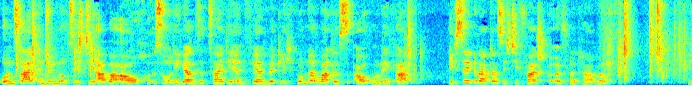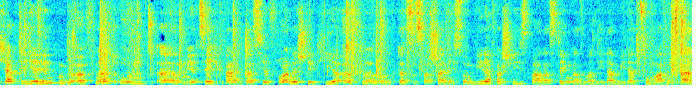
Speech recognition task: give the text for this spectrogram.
Und seitdem benutze ich die aber auch so die ganze Zeit. Die entfernen wirklich wunderbar das Augen-Make-up. Ich sehe gerade, dass ich die falsch geöffnet habe. Ich habe die hier hinten geöffnet und ähm, jetzt sehe ich gerade, dass hier vorne steht, hier öffnen. Und das ist wahrscheinlich so ein wiederverschließbares Ding, dass man die dann wieder zumachen kann.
